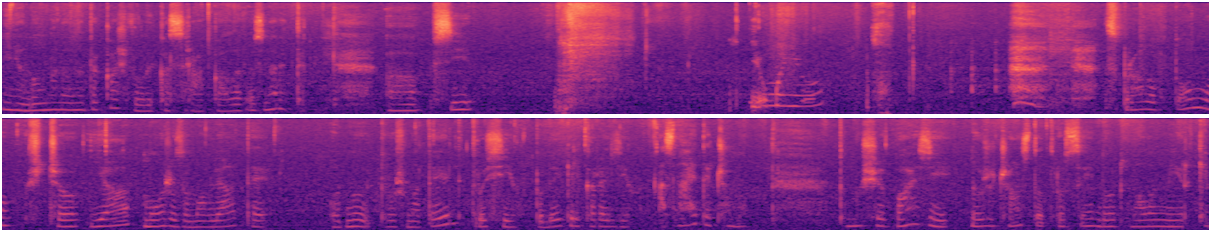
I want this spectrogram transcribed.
Ні, ну в мене не така ж велика срака, але ви знаєте, всі. Йо-моє. Справа в тому, що я можу замовляти одну і ту ж модель трусів по декілька разів. А знаєте чому? Тому що в Азії дуже часто труси йдуть. Маломірки.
